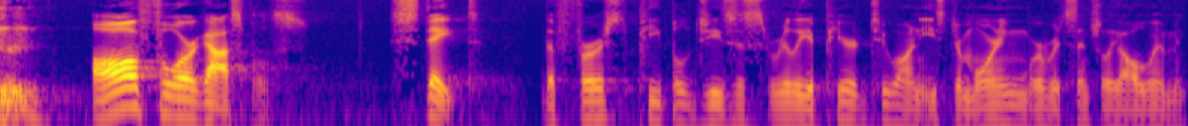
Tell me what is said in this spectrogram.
all four gospels state the first people Jesus really appeared to on Easter morning were essentially all women.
